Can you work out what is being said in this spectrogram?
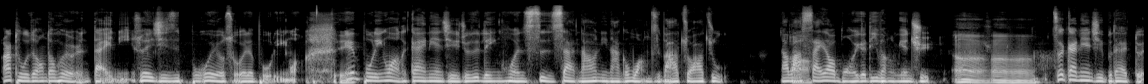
那途中都会有人带你，所以其实不会有所谓的捕灵网。因为捕灵网的概念其实就是灵魂四散，然后你拿个网子把它抓住，然后把它塞到某一个地方里面去。嗯嗯嗯，这概念其实不太对。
